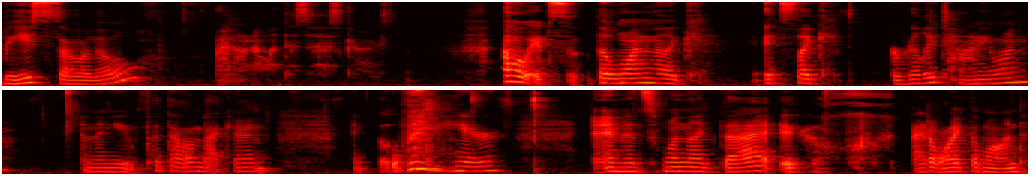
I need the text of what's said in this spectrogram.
B Solo. I don't know what this is, guys. Oh, it's the one like, it's like a really tiny one. And then you put that one back in open here. And it's one like that. It, ugh, I don't like the wand.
